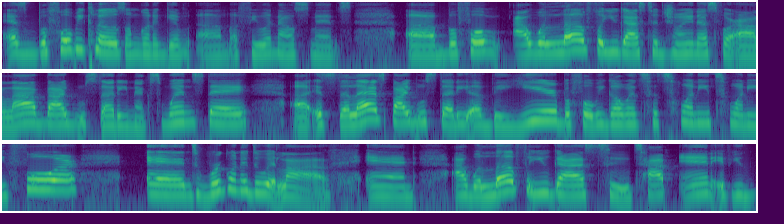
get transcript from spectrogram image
as before we close, I'm going to give um, a few announcements. Uh, before I would love for you guys to join us for our live Bible study next Wednesday. Uh, it's the last Bible study of the year before we go into 2024 and we're going to do it live. And I would love for you guys to tap in. If you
